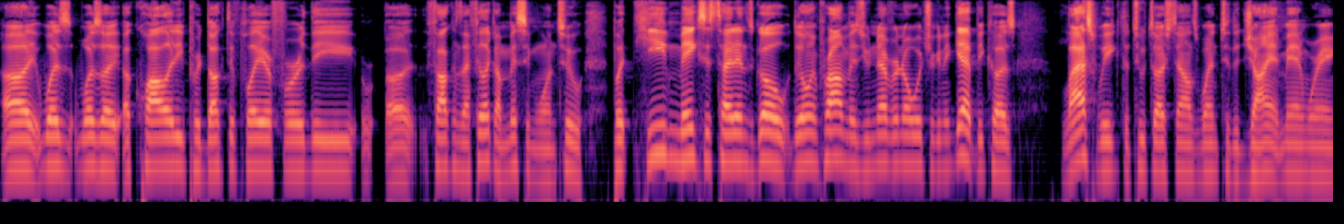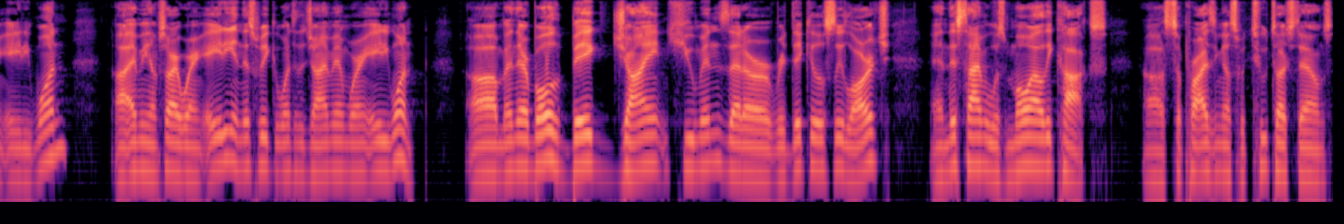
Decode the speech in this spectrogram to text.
uh, was was a, a quality, productive player for the uh, Falcons. I feel like I'm missing one too, but he makes his tight ends go. The only problem is you never know what you're gonna get because last week the two touchdowns went to the giant man wearing 81. Uh, I mean, I'm sorry, wearing 80, and this week it went to the giant man wearing 81. Um, and they're both big, giant humans that are ridiculously large. And this time it was Mo Alie-Cox uh, surprising us with two touchdowns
